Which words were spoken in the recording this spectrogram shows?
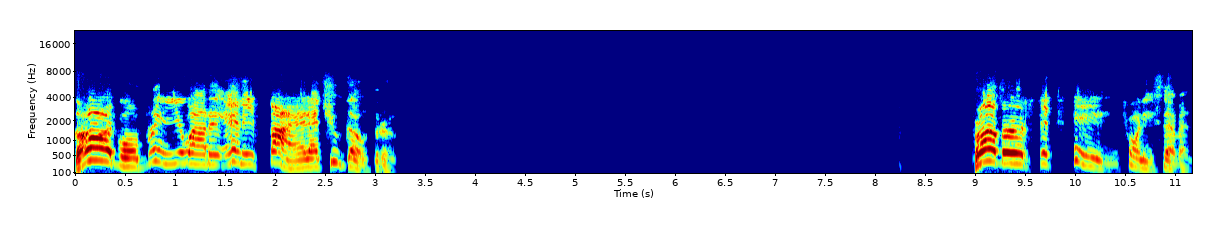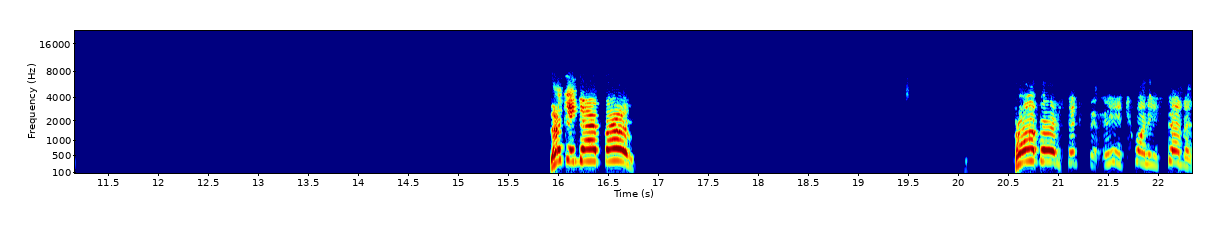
God will bring you out of any fire that you go through. Proverbs 16 27. Look at that verse. Proverbs 16, 27,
